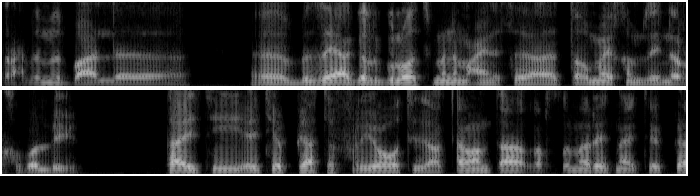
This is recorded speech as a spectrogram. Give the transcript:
ጥራሕ ብምባል ብዘይ ኣገልግሎት ምንም ዓይነት ጥቕሚ ከምዘይንረኽበሉ እዩ። እንታይ እቲ ኢትዮጵያ ተፍርዮ እቲ ኣቀማምጣ ቅርፂ መሬት ናይ ኢትዮጵያ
